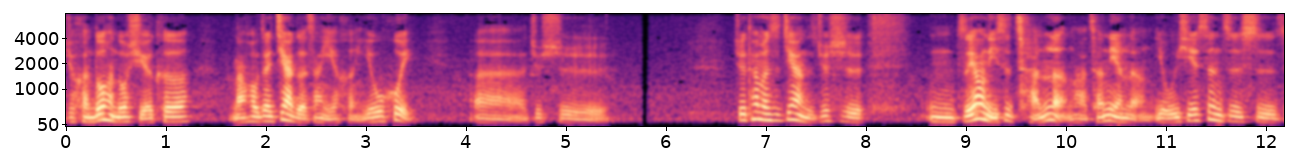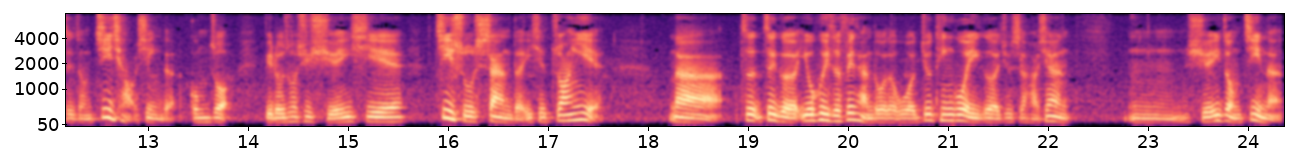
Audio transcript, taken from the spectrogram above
就很多很多学科，然后在价格上也很优惠。呃，就是，就他们是这样子，就是，嗯，只要你是成人啊，成年人，有一些甚至是这种技巧性的工作，比如说去学一些技术上的一些专业，那这这个优惠是非常多的。我就听过一个，就是好像，嗯，学一种技能，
